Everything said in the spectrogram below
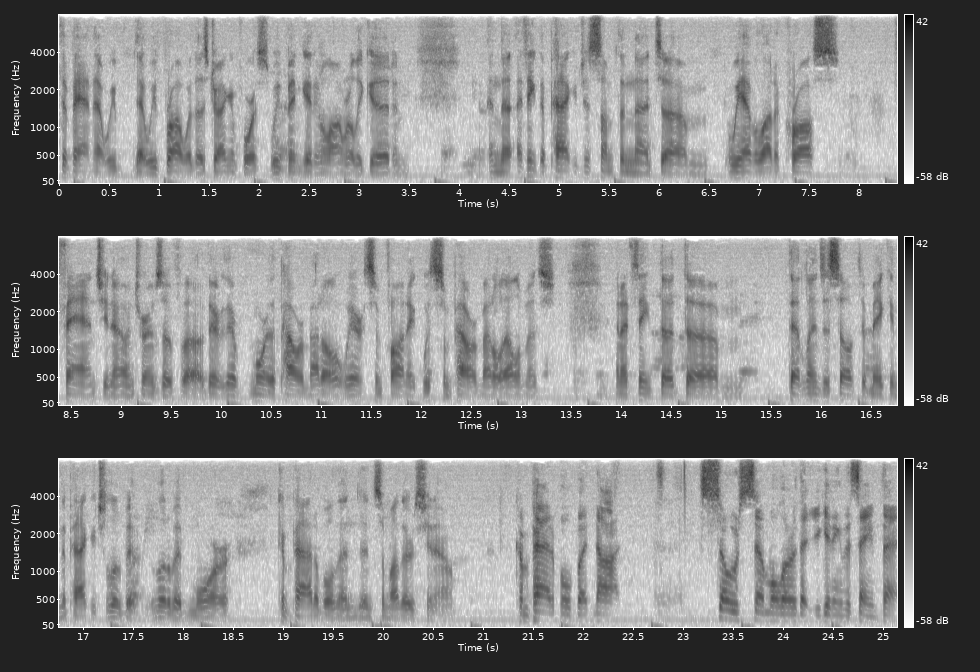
the band that we that we brought with us, DragonForce, we've been getting along really good, and and the, I think the package is something that um, we have a lot of cross fans, you know, in terms of uh, they're they're more the power metal, we're symphonic with some power metal elements, and I think that um, that lends itself to making the package a little bit a little bit more compatible than, than some others, you know. Compatible, but not so similar that you're getting the same thing.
